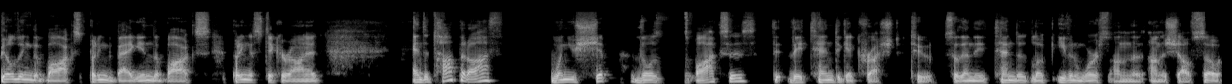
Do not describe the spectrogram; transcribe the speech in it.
building the box, putting the bag in the box, putting a sticker on it, and to top it off, when you ship those boxes th- they tend to get crushed too so then they tend to look even worse on the on the shelf so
